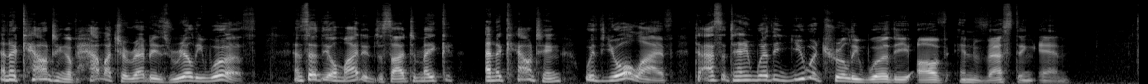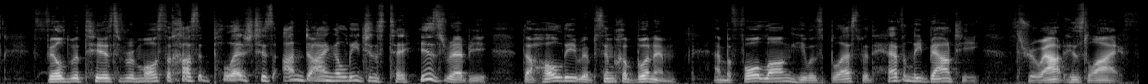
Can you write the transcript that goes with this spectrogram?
an accounting of how much a Rebbe is really worth. And so the Almighty decided to make an accounting with your life to ascertain whether you were truly worthy of investing in. Filled with tears of remorse, the Chassid pledged his undying allegiance to his Rebbe, the holy Reb Simcha Bunim, and before long he was blessed with heavenly bounty throughout his life.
